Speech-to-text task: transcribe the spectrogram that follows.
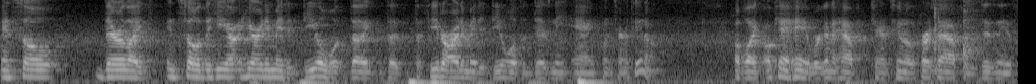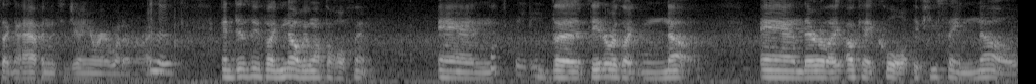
And so they're like, and so the, he he already made a deal with the, the the theater already made a deal with the Disney and Quentin Tarantino of like, okay, hey, we're gonna have Tarantino the first half and Disney the second half and into January or whatever, right? And Disney's like, no, we want the whole thing. And That's greedy. the theater was like, no. And they were like, okay, cool. If you say no,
